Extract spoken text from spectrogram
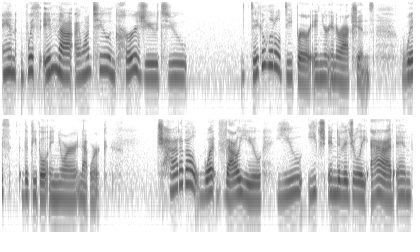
And within that, I want to encourage you to dig a little deeper in your interactions with the people in your network. Chat about what value you each individually add and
